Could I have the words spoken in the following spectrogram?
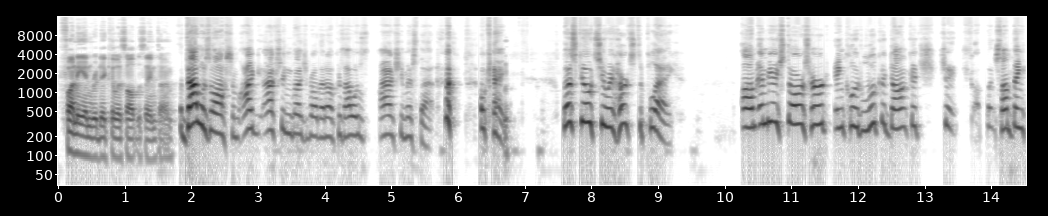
funny and ridiculous all at the same time. That was awesome. I actually am glad you brought that up because I was I actually missed that. okay, let's go to it hurts to play. Um, NBA stars hurt include Luka Doncic, something,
